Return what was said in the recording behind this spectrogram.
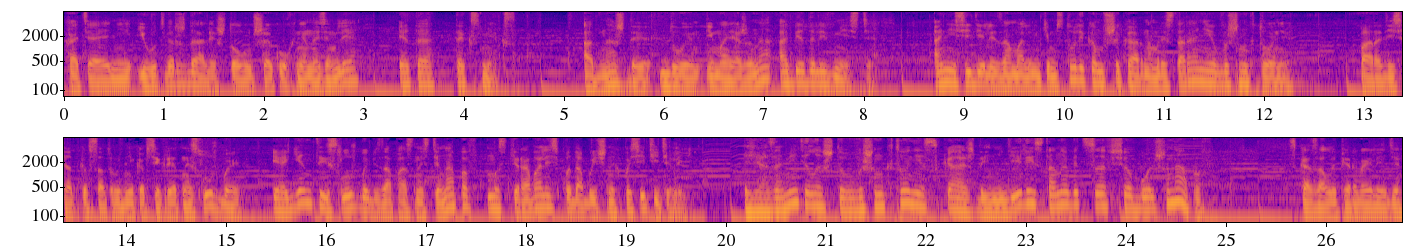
хотя они и утверждали, что лучшая кухня на земле – это Текс-Мекс. Однажды Дойм и моя жена обедали вместе. Они сидели за маленьким столиком в шикарном ресторане в Вашингтоне – Пара десятков сотрудников секретной службы и агенты из службы безопасности НАПов маскировались под обычных посетителей. Я заметила, что в Вашингтоне с каждой неделей становится все больше НАПов, сказала первая леди.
